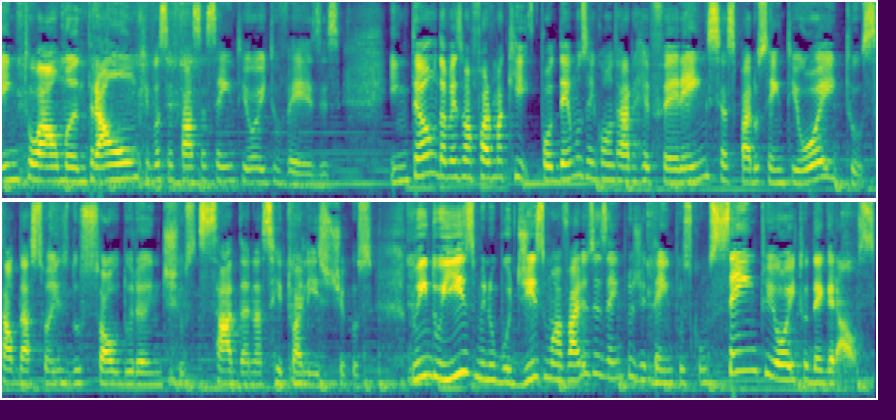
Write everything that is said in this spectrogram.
entoar o mantra OM, que você faça 108 vezes. Então, da mesma forma que podemos encontrar referências para o 108, saudações do sol durante os sadhanas ritualísticos. No hinduísmo e no budismo há vários exemplos de templos com 108 degraus,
